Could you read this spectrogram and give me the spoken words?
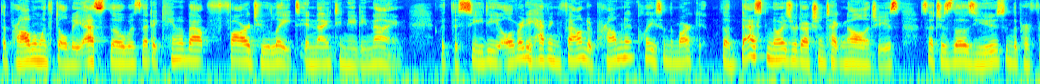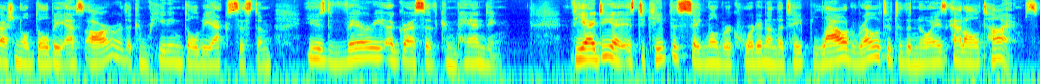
The problem with Dolby S, though, was that it came about far too late in 1989, with the CD already having found a prominent place in the market. The best noise reduction technologies, such as those used in the professional Dolby SR or the competing DBX system, used very aggressive companding. The idea is to keep the signal recorded on the tape loud relative to the noise at all times.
